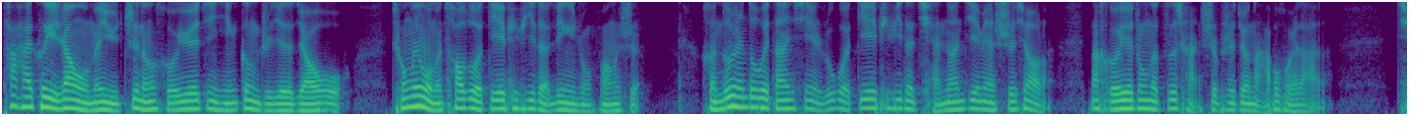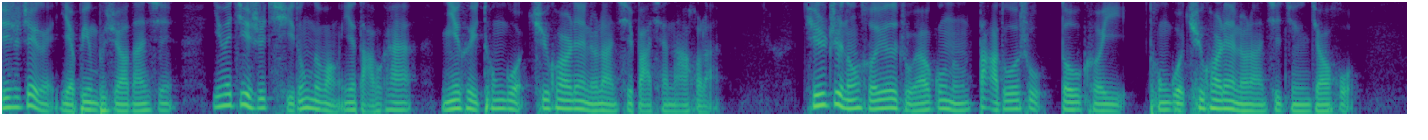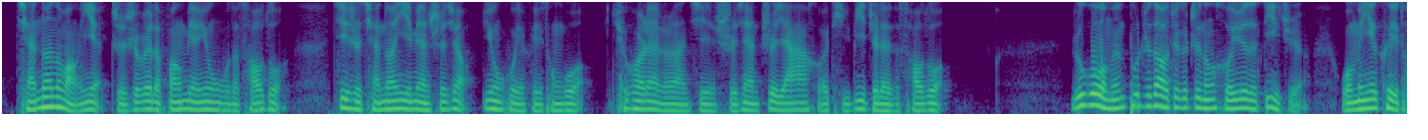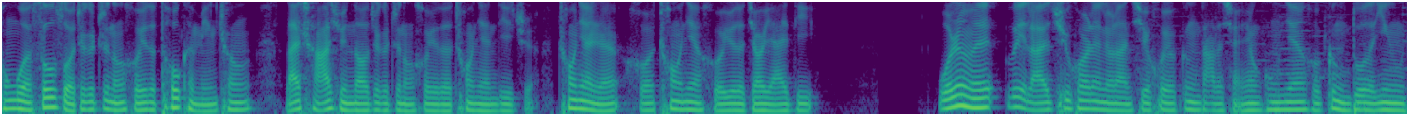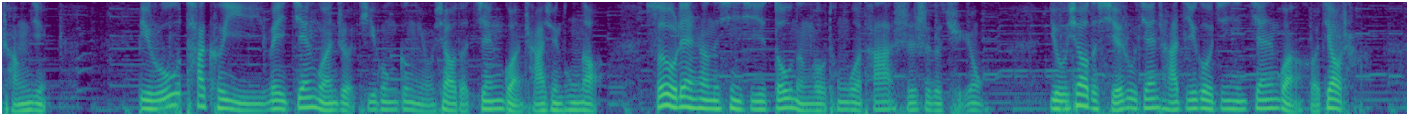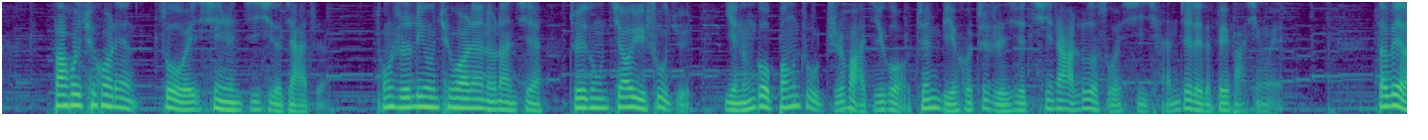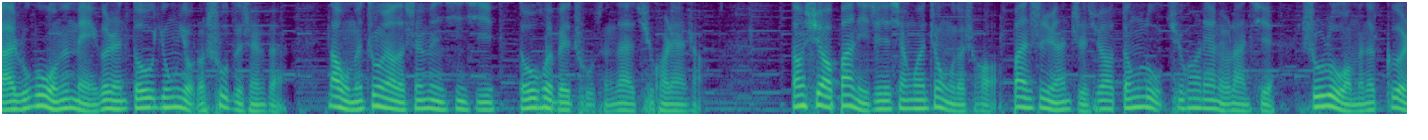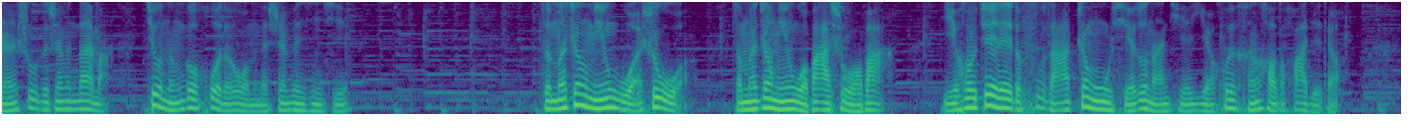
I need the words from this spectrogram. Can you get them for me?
它还可以让我们与智能合约进行更直接的交互，成为我们操作 DAPP 的另一种方式。很多人都会担心，如果 DAPP 的前端界面失效了，那合约中的资产是不是就拿不回来了？其实这个也并不需要担心，因为即使启动的网页打不开。你也可以通过区块链浏览器把钱拿回来。其实智能合约的主要功能大多数都可以通过区块链浏览器进行交互。前端的网页只是为了方便用户的操作，即使前端页面失效，用户也可以通过区块链浏览器实现质押和提币之类的操作。如果我们不知道这个智能合约的地址，我们也可以通过搜索这个智能合约的 token 名称来查询到这个智能合约的创建地址、创建人和创建合约的交易 ID。我认为未来区块链浏览器会有更大的想象空间和更多的应用场景，比如它可以为监管者提供更有效的监管查询通道，所有链上的信息都能够通过它实时的取用，有效的协助监察机构进行监管和调查。发挥区块链作为信任机器的价值，同时利用区块链浏览器追踪交易数据，也能够帮助执法机构甄别和制止一些欺诈勒索、洗钱这类的非法行为。在未来，如果我们每个人都拥有了数字身份，那我们重要的身份信息都会被储存在区块链上。当需要办理这些相关政务的时候，办事员只需要登录区块链浏览器，输入我们的个人数字身份代码。就能够获得我们的身份信息。怎么证明我是我？怎么证明我爸是我爸？以后这类的复杂政务协作难题也会很好的化解掉。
